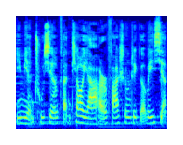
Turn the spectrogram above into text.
以免出现反跳压而发生这个危险。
